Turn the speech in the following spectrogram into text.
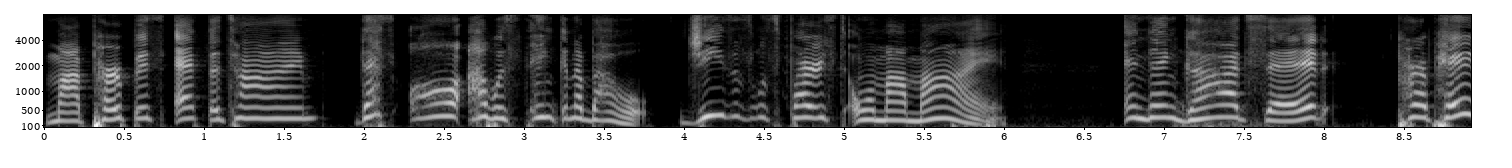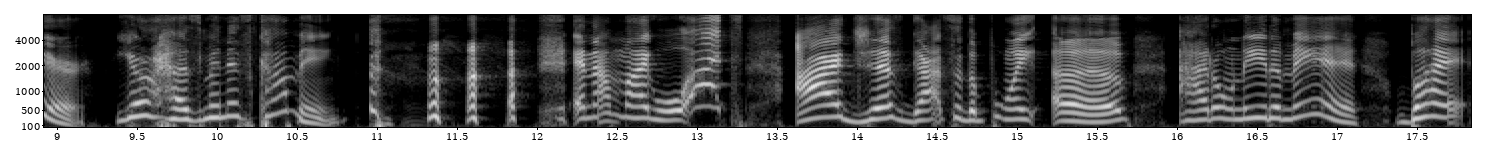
my purpose at the time. That's all I was thinking about. Jesus was first on my mind. And then God said, Prepare, your husband is coming. and I'm like, what? I just got to the point of I don't need a man. But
